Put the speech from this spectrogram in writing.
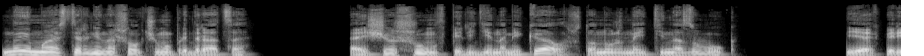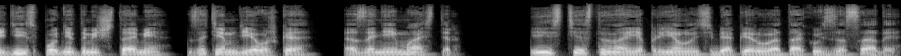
Но и мастер не нашел к чему придраться. А еще шум впереди намекал, что нужно идти на звук. Я впереди с поднятыми щитами, затем девушка, а за ней мастер. И, естественно, я принял на себя первую атаку из засады.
